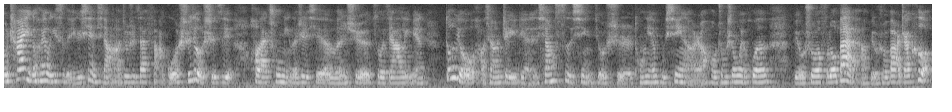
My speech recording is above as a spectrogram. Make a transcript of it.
我插一个很有意思的一个现象啊，就是在法国十九世纪后来出名的这些文学作家里面，都有好像这一点相似性，就是童年不幸啊，然后终身未婚。比如说福楼拜啊，比如说巴尔扎克，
